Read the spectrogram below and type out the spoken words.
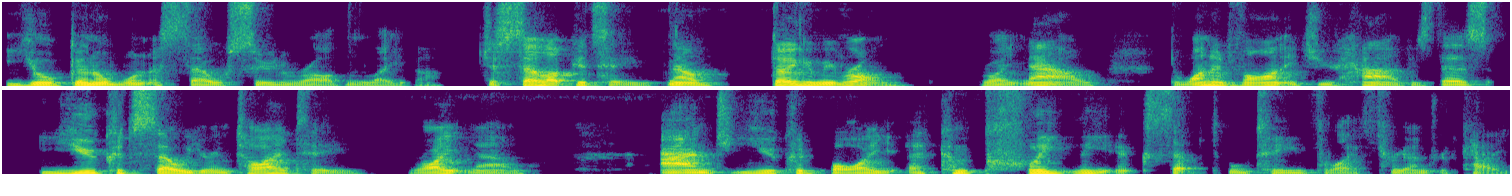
you're going to want to sell sooner rather than later. Just sell up your team. Now, don't get me wrong, right now, the one advantage you have is there's you could sell your entire team right now and you could buy a completely acceptable team for like 300k.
